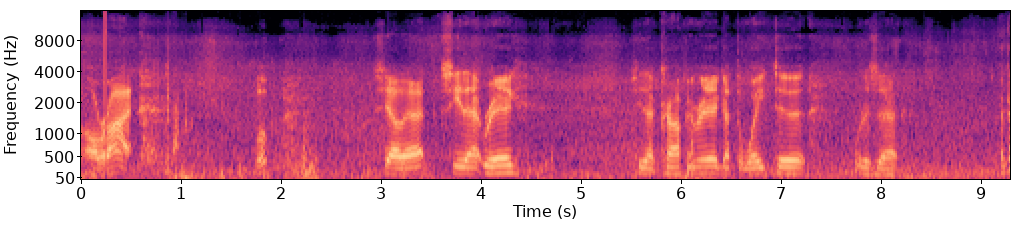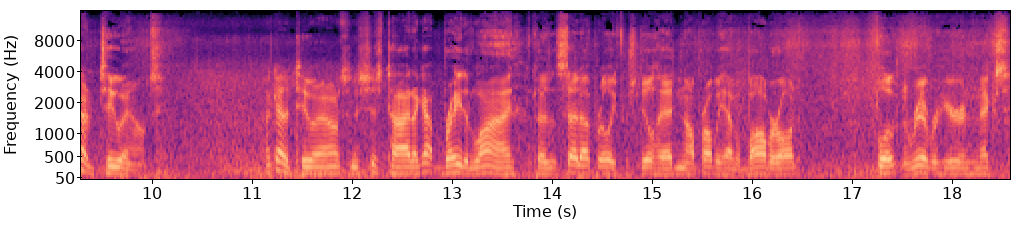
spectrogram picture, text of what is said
All right. Whoop. See how that? See that rig? See that crappie rig? Got the weight to it. What is that? I got a two ounce. I got a two ounce and it's just tied. I got braided line because it's set up really for steelhead and I'll probably have a bobber on it float in the river here in the next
